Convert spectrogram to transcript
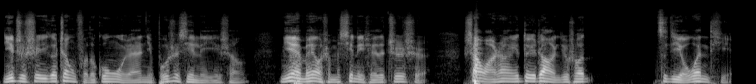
你只是一个政府的公务员，你不是心理医生，你也没有什么心理学的知识。上网上一对照，你就说自己有问题，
